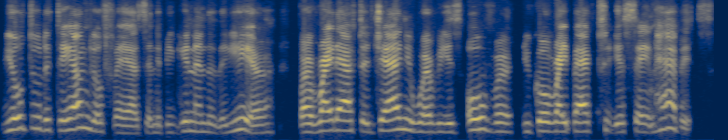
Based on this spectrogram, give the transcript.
you'll do the Daniel fast in the beginning of the year, but right after January is over, you go right back to your same habits.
